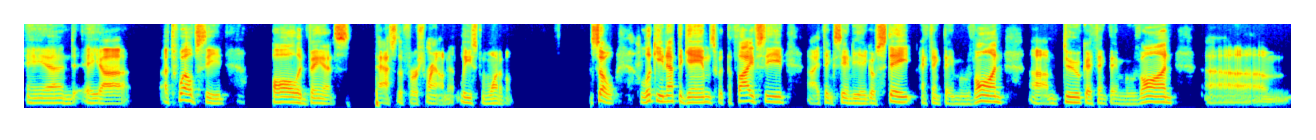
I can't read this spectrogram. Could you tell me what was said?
and a uh, a 12 seed all advance past the first round, at least one of them. So, looking at the games with the five seed, I think San Diego State, I think they move on. Um, Duke, I think they move on. Um,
